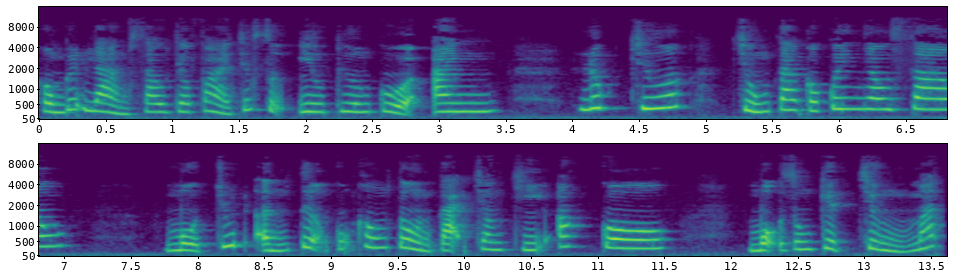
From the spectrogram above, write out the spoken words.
không biết làm sao cho phải trước sự yêu thương của anh. Lúc trước, chúng ta có quen nhau sao? Một chút ấn tượng cũng không tồn tại trong trí óc cô. Mộ dung kiệt chừng mắt,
